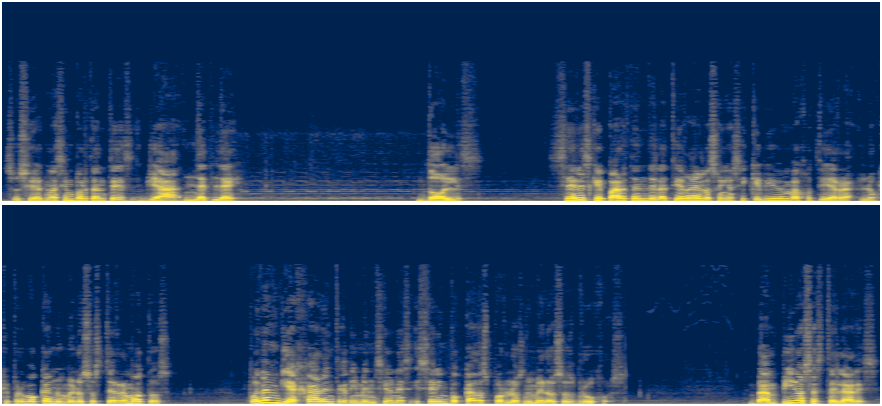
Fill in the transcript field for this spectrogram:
Su ciudad más importante es Ya Netle. Doles. Seres que parten de la tierra de los sueños y que viven bajo tierra, lo que provoca numerosos terremotos. Pueden viajar entre dimensiones y ser invocados por los numerosos brujos. Vampiros estelares.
